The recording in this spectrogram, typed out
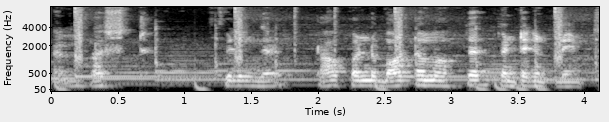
And first filling the top and bottom of the pentagon planes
